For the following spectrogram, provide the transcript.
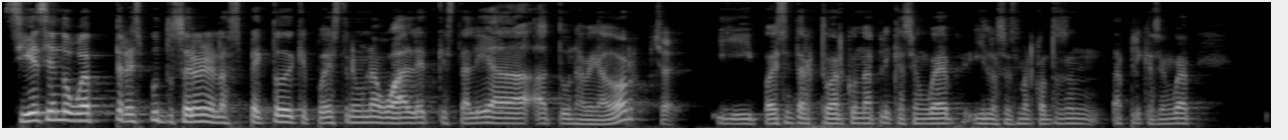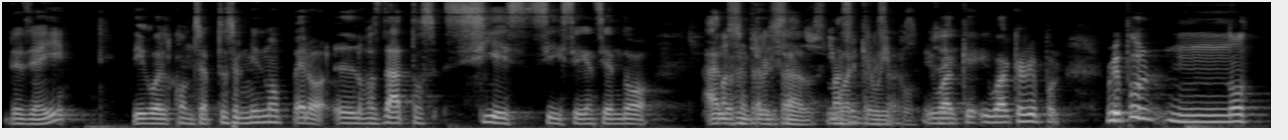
sigue siendo Web 3.0 en el aspecto de que puedes tener una wallet que está ligada a tu navegador. Sí. Y puedes interactuar con una aplicación web y los smart contracts en aplicación web desde ahí. Digo, el concepto es el mismo, pero los datos sí, sí siguen siendo algo más centralizados. Más centralizados. Que igual, que, igual que Ripple. Ripple no,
